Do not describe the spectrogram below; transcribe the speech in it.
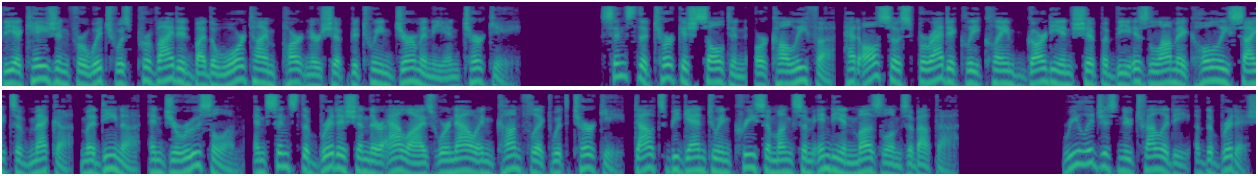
the occasion for which was provided by the wartime partnership between Germany and Turkey. Since the Turkish Sultan, or Khalifa, had also sporadically claimed guardianship of the Islamic holy sites of Mecca, Medina, and Jerusalem, and since the British and their allies were now in conflict with Turkey, doubts began to increase among some Indian Muslims about the religious neutrality of the British,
